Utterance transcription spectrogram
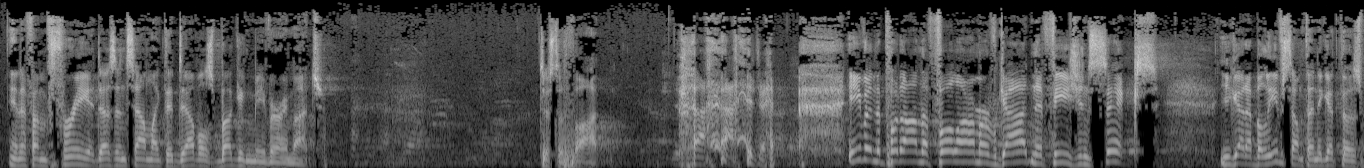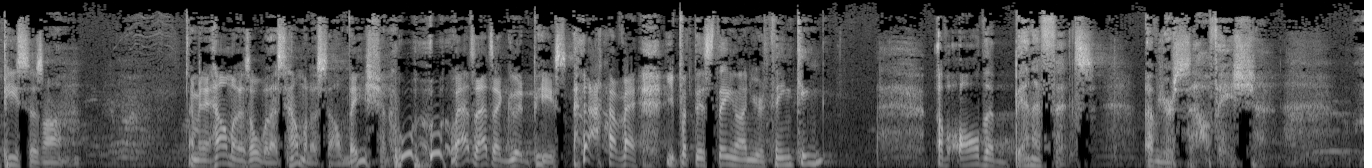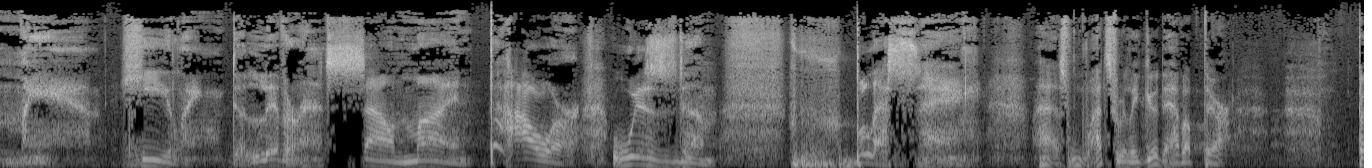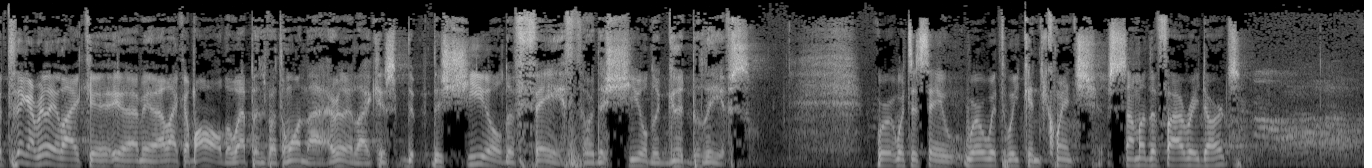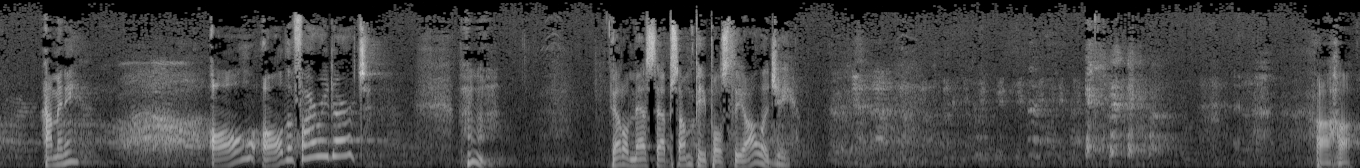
And if I'm free, it doesn't sound like the devil's bugging me very much. Just a thought. Even to put on the full armor of God in Ephesians 6, you got to believe something to get those pieces on. I mean, a helmet is, oh, well, that's helmet of salvation. that's, that's a good piece. you put this thing on your thinking of all the benefits of your salvation. Man, healing, deliverance, sound mind, power, wisdom, blessing. That's, that's really good to have up there. But the thing I really like, uh, I mean, I like them all, the weapons, but the one that I really like is the, the shield of faith or the shield of good beliefs. Where, what's it say? Wherewith we can quench some of the fiery darts? How many? All? All the fiery darts? Hmm. That'll mess up some people's theology. Uh huh.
